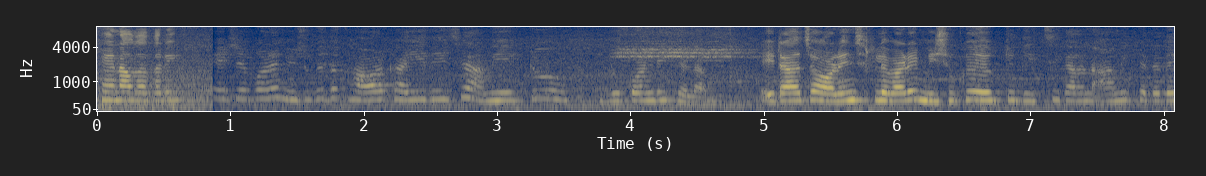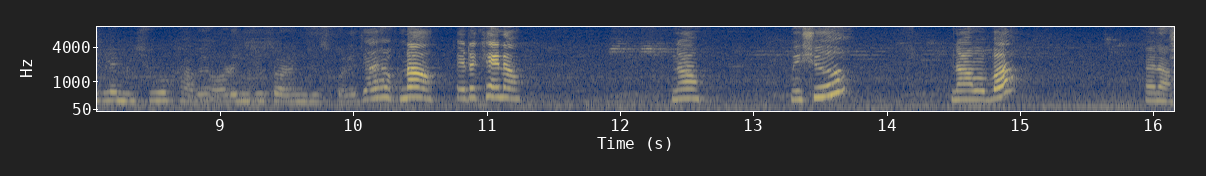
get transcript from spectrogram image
খেয়ে নাও তাড়াতাড়ি। এসে পরে মিশুকে তো খাবার খাইয়ে দিয়েছে আমি একটু গ্লুকন্ডি খেলাম। এটা হচ্ছে অরেঞ্জ ফ্লেভারে মিশুকে একটু দিচ্ছি কারণ আমি খেতে দেখলে মিশুও খাবে অরেঞ্জ জুস অরেঞ্জ জুস করে। যাই হোক নাও এটা খেয়ে নাও। নাও। মিশু? না বাবা। হ্যাঁ নাও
